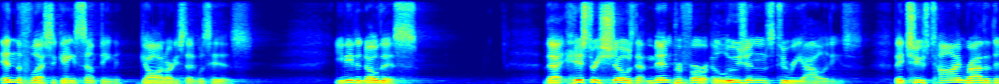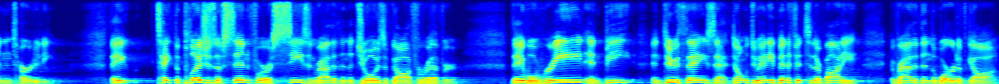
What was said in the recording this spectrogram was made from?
in the flesh to gain something God already said was his. You need to know this that history shows that men prefer illusions to realities. They choose time rather than eternity. They take the pleasures of sin for a season rather than the joys of God forever. They will read and be and do things that don't do any benefit to their body rather than the word of God.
